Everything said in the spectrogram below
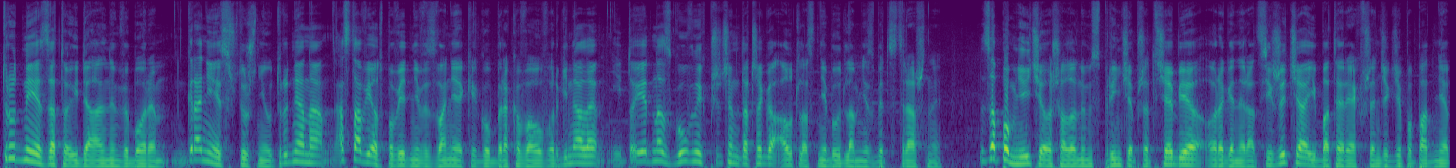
Trudny jest za to idealnym wyborem. Gra nie jest sztucznie utrudniana, a stawia odpowiednie wyzwanie, jakiego brakowało w oryginale i to jedna z głównych przyczyn, dlaczego Outlast nie był dla mnie zbyt straszny. Zapomnijcie o szalonym sprincie przed siebie, o regeneracji życia i bateriach wszędzie gdzie popadnie.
